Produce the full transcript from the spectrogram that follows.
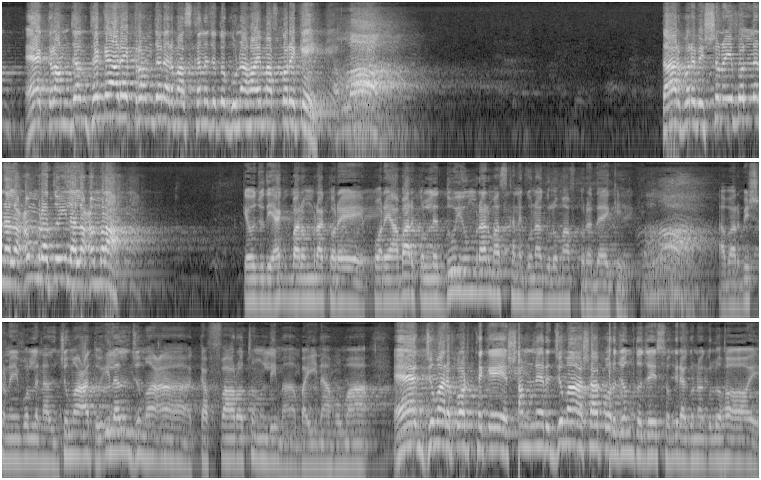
এক রমজান থেকে আরেক রমজানের মাঝখানে যত গুনাহ হয় মাফ করে কে? আল্লাহ। তারপরে বিশ্বনবী বললেন আল উমরা তো ইলাল উমরা। কেউ যদি একবার উমরা করে পরে আবার করলে দুই উমরার মাঝখানে গুনাহগুলো মাফ করে দেয় কে? আবার বিশ্বনবী বললেন আল জুমাআতু ইলাল জুমআ কাফফারাতুন লিমা বাইনাহুমা। এক জুমার পর থেকে সামনের জুমা আসা পর্যন্ত যে সগিরা গুনাহগুলো হয়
